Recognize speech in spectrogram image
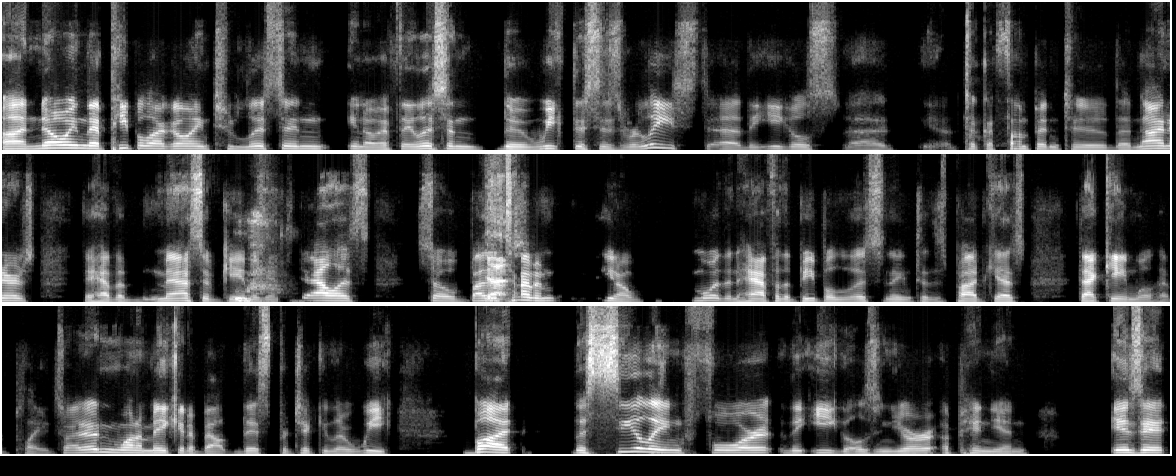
uh, knowing that people are going to listen, you know, if they listen the week this is released, uh, the Eagles uh, you know, took a thump into the Niners. They have a massive game against Dallas. So by Yes. the time, you know, more than half of the people listening to this podcast, that game will have played. So I didn't want to make it about this particular week, but the ceiling for the Eagles, in your opinion, is it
